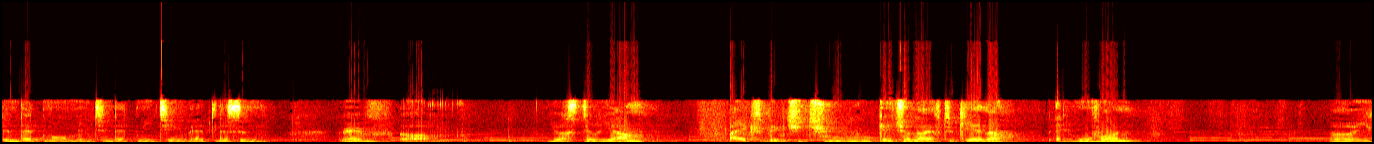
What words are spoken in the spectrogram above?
in that moment, in that meeting, that listen, Rev, um, you are still young. I expect you to get your life together and move on. Uh, you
